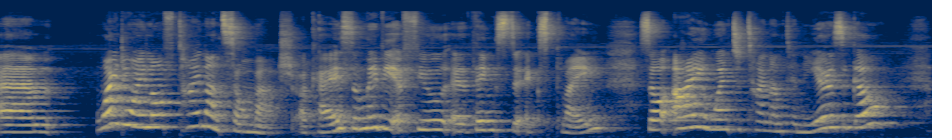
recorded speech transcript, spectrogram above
Um, why do I love Thailand so much? Okay, so maybe a few uh, things to explain. So I went to Thailand 10 years ago.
